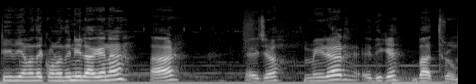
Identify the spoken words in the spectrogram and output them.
টিভি আমাদের কোনোদিনই লাগে না। আর এই যে মিরার এদিকে বাথরুম।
